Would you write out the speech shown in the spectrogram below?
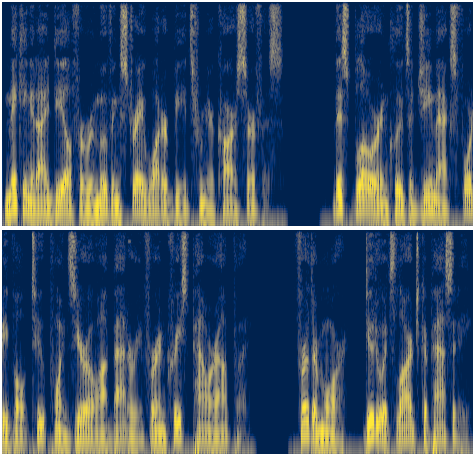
making it ideal for removing stray water beads from your car's surface. This blower includes a GMAX 40 volt 2.0 Ah battery for increased power output. Furthermore, Due to its large capacity,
